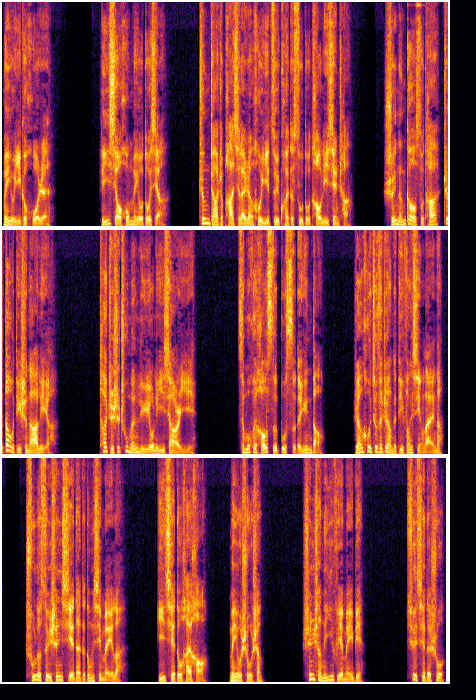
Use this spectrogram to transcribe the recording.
没有一个活人。李小红没有多想，挣扎着爬起来，然后以最快的速度逃离现场。谁能告诉他这到底是哪里啊？他只是出门旅游了一下而已，怎么会好死不死的晕倒，然后就在这样的地方醒来呢？除了随身携带的东西没了，一切都还好，没有受伤，身上的衣服也没变。确切的说，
